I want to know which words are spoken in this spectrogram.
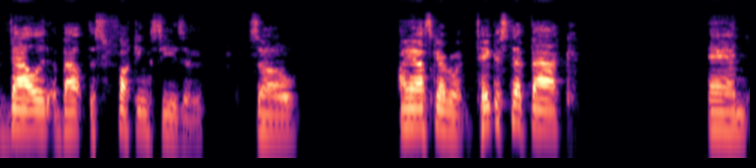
valid about this fucking season. So I ask everyone, take a step back and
